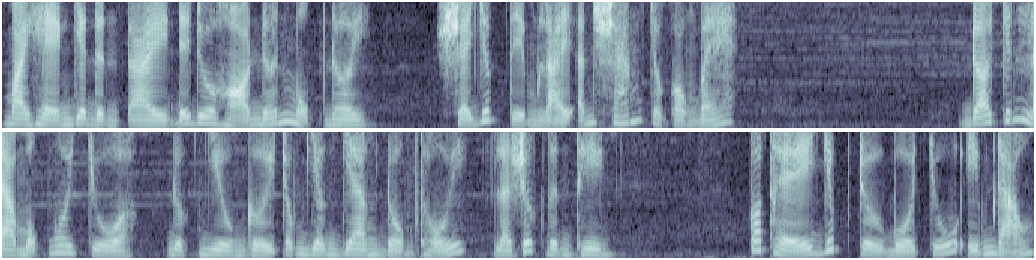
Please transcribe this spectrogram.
Mai hẹn gia đình Tài để đưa họ đến một nơi sẽ giúp tìm lại ánh sáng cho con bé. Đó chính là một ngôi chùa được nhiều người trong dân gian đồn thổi là rất linh thiêng, có thể giúp trừ bùa chú yểm đảo.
